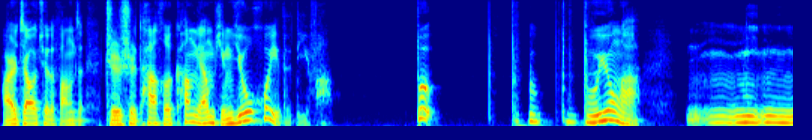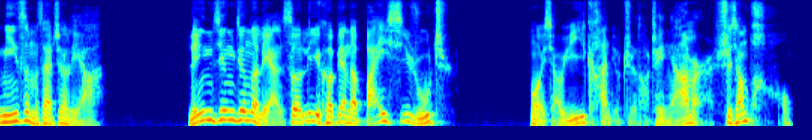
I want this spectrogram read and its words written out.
而郊区的房子只是她和康阳平幽会的地方，不，不不不不用啊！你你你怎么在这里啊？林晶晶的脸色立刻变得白皙如纸。莫小鱼一看就知道这娘们儿是想跑，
